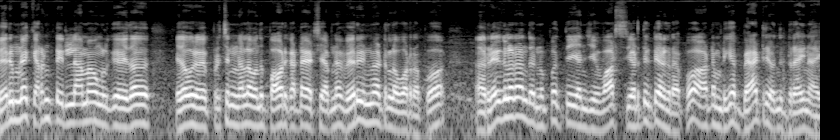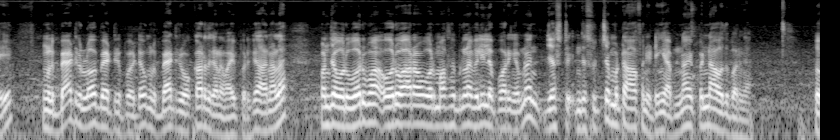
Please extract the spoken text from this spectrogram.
வெறும்னே கரண்ட் இல்லாமல் உங்களுக்கு ஏதோ ஏதோ ஒரு பிரச்சனைனால வந்து பவர் கட் ஆகிடுச்சு அப்படின்னா வெறும் இன்வெர்ட்டரில் ஓடுறப்போ ரெகுலராக அந்த முப்பத்தி அஞ்சு வாட்ஸ் எடுத்துக்கிட்டே இருக்கிறப்போ ஆட்டோமேட்டிக்காக பேட்டரி வந்து ட்ரைன் ஆகி உங்களுக்கு பேட்டரி லோ பேட்டரி போயிட்டு உங்களுக்கு பேட்டரி உட்காரதுக்கான வாய்ப்பு இருக்குது அதனால் கொஞ்சம் ஒரு ஒரு மா ஒரு வாரம் ஒரு மாதம் இப்படிலாம் வெளியில் போகிறீங்க அப்படின்னா ஜஸ்ட் இந்த சுவிட்சை மட்டும் ஆஃப் பண்ணிட்டீங்க அப்படின்னா இப்போ என்ன ஆகுது பாருங்கள் ஸோ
